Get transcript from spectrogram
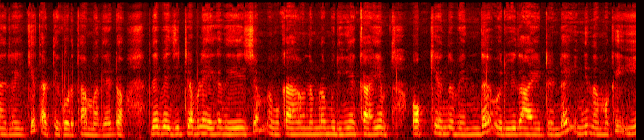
അതിലേക്ക് തട്ടി കൊടുത്താൽ മതി കേട്ടോ. ഇത് വെജിറ്റബിൾ ഏകദേശം നമ്മുടെ മുരിങ്ങക്കായും ഒക്കെ ഒന്ന് വെന്ത് ഒരുവിധമായിട്ടുണ്ട്. ഇനി നമുക്ക് ഈ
